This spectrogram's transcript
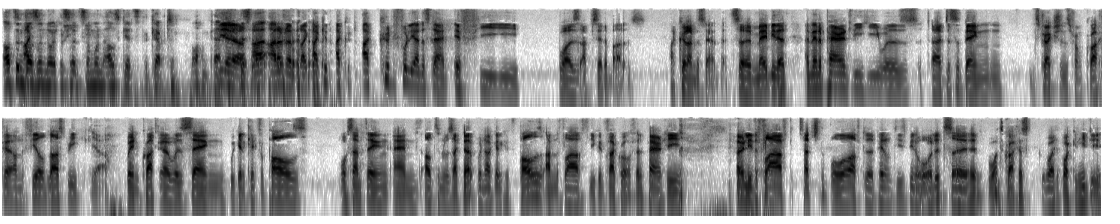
Elton doesn't notice that someone else gets the captain on that. yeah, I, I don't know. But like I could I could I could fully understand if he was upset about it. I could understand that. So maybe that. And then apparently he was uh, disobeying instructions from Kwagga on the field last week. yeah. when Kwagga was saying we're going to kick for poles or something, and Elton was like, nope, we're not going to kick for poles. I'm the fly off. You can fuck off. And apparently, only the fly off can touch the ball after the penalty's been awarded. So what's Kwagga's? What, what can he do?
